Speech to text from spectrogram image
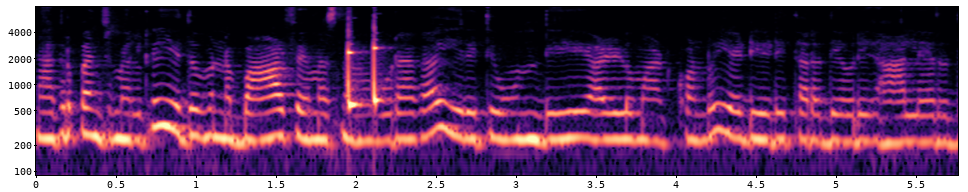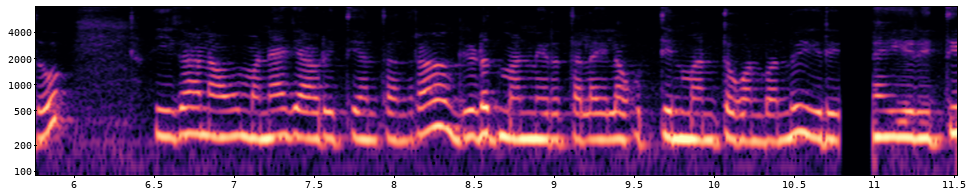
ನಾಗರ ಪಂಚಮಿ ಅಲ್ರಿ ಇದು ಭಾಳ ಫೇಮಸ್ ನಮ್ಮ ಊರಾಗ. ಈ ರೀತಿ ಉಂಡಿ, ಹಳ್ಳು ಮಾಡಿಕೊಂಡು ಎಡಿ ಹಿಡಿತಾರೆ ದೇವ್ರಿಗೆ ಹಾಲು ಎರೆದು. ಈಗ ನಾವು ಮನ್ಯಾಗ ಯಾವ ರೀತಿ ಅಂತಂದ್ರೆ, ಗಿಡದ ಮಣ್ಣು ಇರುತ್ತಲ್ಲ, ಇಲ್ಲ ಹುತ್ತಿನ ಮಣ್ಣು ತೊಗೊಂಡು ಬಂದು ಈ ರೀತಿ ಈ ರೀತಿ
